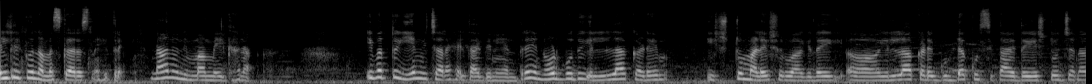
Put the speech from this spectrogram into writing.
ಎಲ್ರಿಗೂ ನಮಸ್ಕಾರ ಸ್ನೇಹಿತರೆ, ನಾನು ನಿಮ್ಮ ಮೇಘನ. ಇವತ್ತು ಏನು ವಿಚಾರ ಹೇಳ್ತಾ ಇದ್ದೀನಿ ಅಂದರೆ, ನೋಡ್ಬೋದು ಎಲ್ಲ ಕಡೆ ಎಷ್ಟು ಮಳೆ ಶುರುವಾಗಿದೆ ಎಲ್ಲ ಕಡೆ ಗುಡ್ಡ ಕುಸಿತಾ ಇದೆ, ಎಷ್ಟೋ ಜನ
